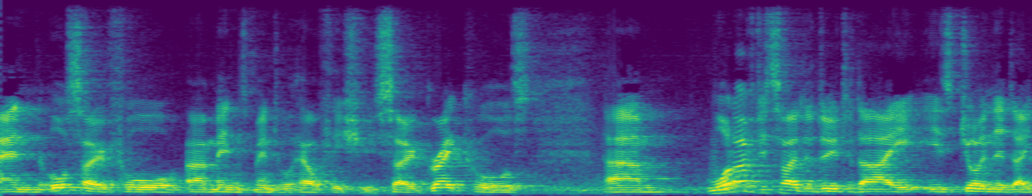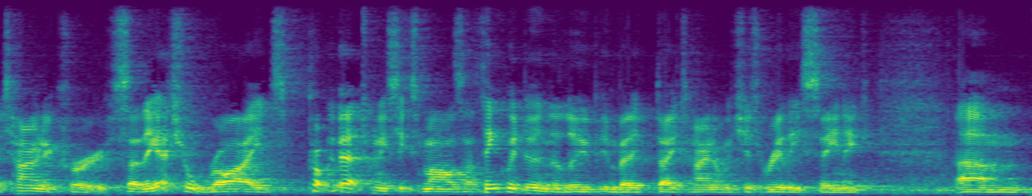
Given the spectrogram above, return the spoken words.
and also for uh, men's mental health issues. So, great cause. Um, what I've decided to do today is join the Daytona crew. So the actual ride's probably about 26 miles. I think we're doing the loop in Daytona, which is really scenic. Um,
